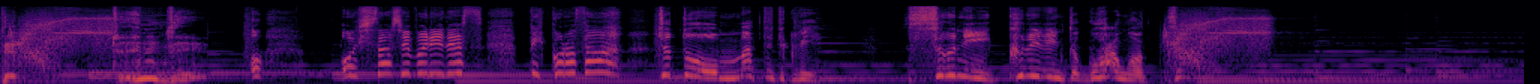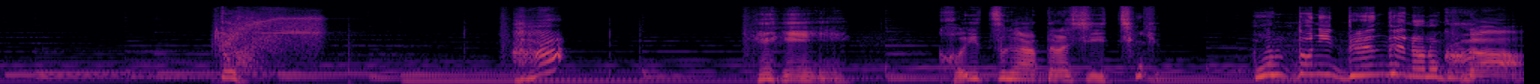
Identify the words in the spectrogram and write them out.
ででんでお久しぶりです。ピッコロさん。ちょっと待っててくれ。すぐにクリリンとご飯をはへへこいつが新しい地球本当にデンデなのか？なあ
